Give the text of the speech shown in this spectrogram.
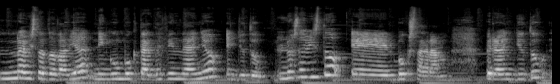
no he visto todavía ningún book tag de fin de año en YouTube. Los he visto en Bookstagram, pero en YouTube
